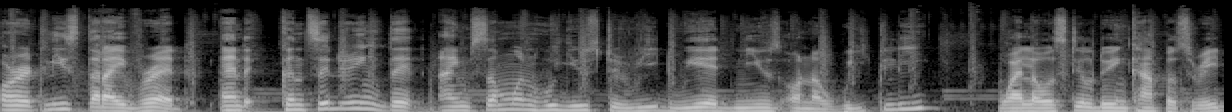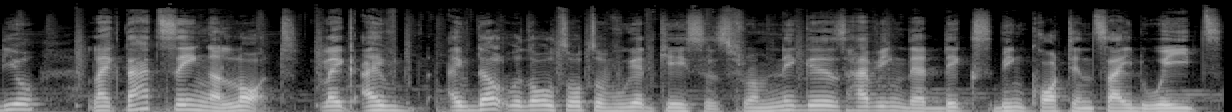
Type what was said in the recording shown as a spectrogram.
Or at least that I've read. And considering that I'm someone who used to read weird news on a weekly while I was still doing campus radio, like that's saying a lot. Like I've I've dealt with all sorts of weird cases from niggas having their dicks being caught inside weights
